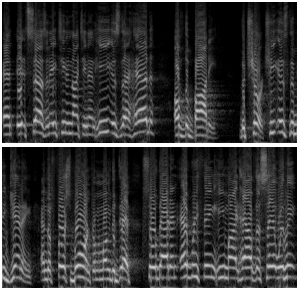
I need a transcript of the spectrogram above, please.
And it says in 18 and 19, and he is the head of the body, the church. He is the beginning and the firstborn from among the dead, so that in everything he might have, the say it with me,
